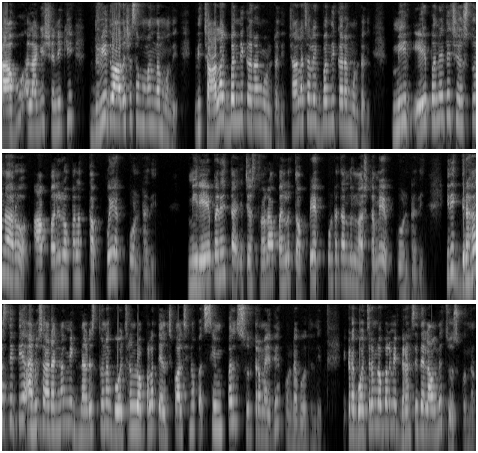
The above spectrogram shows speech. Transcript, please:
రాహు అలాగే శనికి ద్విద్వాదశ సంబంధం ఉంది. ఇది చాలా ఇబ్బందికరంగా ఉంటది. చాలా చాలా ఇబ్బందికరంగా ఉంటది. మీరు ఏ పని అయితే చేస్తున్నారో ఆ పని లోపల తప్పు ఎక్కువ ఉంటది. మీరు ఏ పని చేస్తున్నారో ఆ పనిలో తప్పే ఎక్కువ ఉంటుంది అందులో నష్టమే ఎక్కువ ఉంటది. ఇది గ్రహస్థితి అనుసారంగా మీకు నడుస్తున్న గోచరం లోపల తెలుసుకోవాల్సిన ఒక సింపుల్ సూత్రం అయితే ఉండబోతుంది. ఇక్కడ గోచరం లోపల మీకు గ్రహస్థితి ఎలా ఉందో చూసుకుందాం.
